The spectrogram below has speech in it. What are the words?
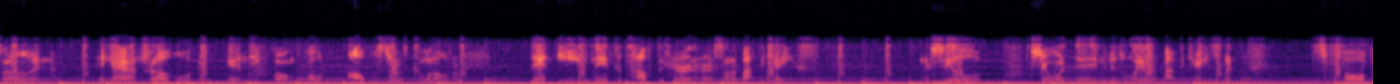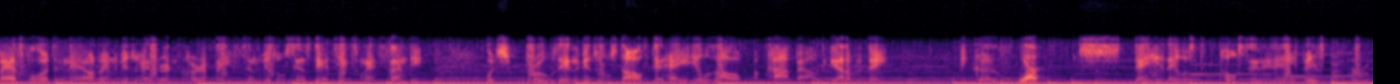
son had got in trouble and the quote unquote officer was coming over that evening to talk to her and her son about the case and she'll share with that individual later about the case. But for fast forward to now, the individual has heard heard of things the individual since that text on that Sunday, which proves that individual's thoughts that hey, it was all a cop out to get out of the date because yep they they was posting in a Facebook group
